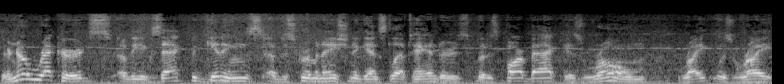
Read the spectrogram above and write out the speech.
there are no records of the exact beginnings of discrimination against left-handers. But as far back as Rome, right was right,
